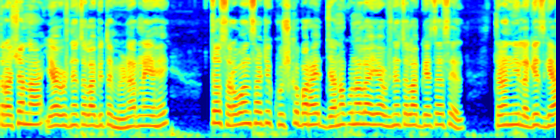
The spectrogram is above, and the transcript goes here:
तर अशांना या योजनेचा लाभ इथं मिळणार नाही आहे. तर सर्वांसाठी खुशखबर आहेत ज्यांना कोणाला या योजनेचा लाभ घ्यायचा असेल त्यांनी लगेच घ्या.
